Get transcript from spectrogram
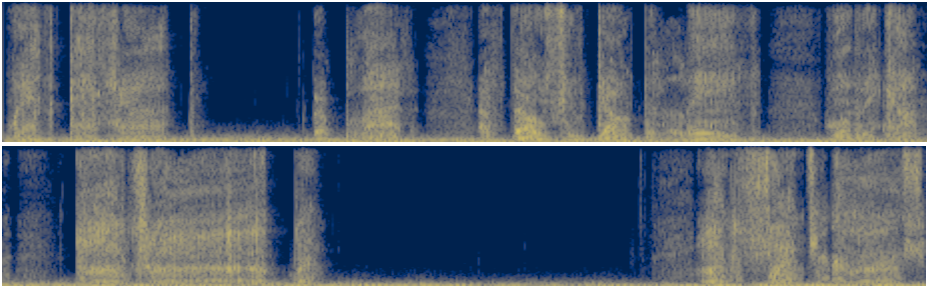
with ketchup. The blood of those who don't believe will become ketchup. And Santa Claus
